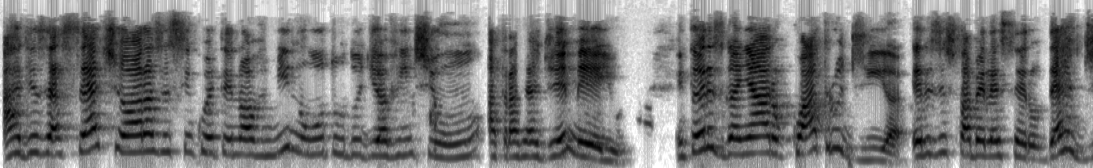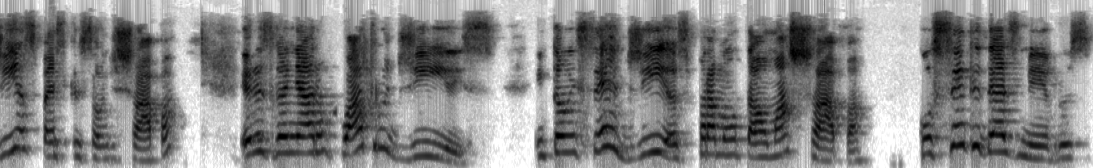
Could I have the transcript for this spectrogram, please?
às 17 horas e 59 minutos do dia 21, através de e-mail. Então, eles ganharam quatro dias. Eles estabeleceram 10 dias para inscrição de chapa. Eles ganharam quatro dias. Então, em seis dias, para montar uma chapa com 110 membros,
